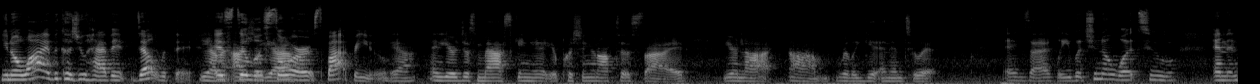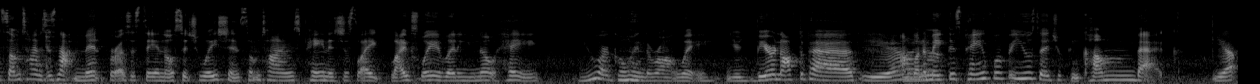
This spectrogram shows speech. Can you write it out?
You know why? Because you haven't dealt with it. You it's still actually- a yeah. sore spot for you. Yeah, and you're just masking it. You're pushing it off to the side. You're not um, really getting into it. Exactly. But you know what? Too. And then sometimes it's not meant for us to stay in those situations. Sometimes pain is just like life's way of letting you know, hey, you are going the wrong way. You're veering off the path. Yeah, I'm gonna yeah. make this painful for you so that you can come back. Yep.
